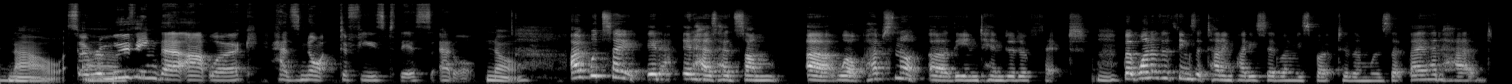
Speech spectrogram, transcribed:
mm. now. So um, removing the artwork has not diffused this at all? No I would say it it has had some uh, well, perhaps not uh, the intended effect. Mm. But one of the things that Taring Padi said when we spoke to them was that they had had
